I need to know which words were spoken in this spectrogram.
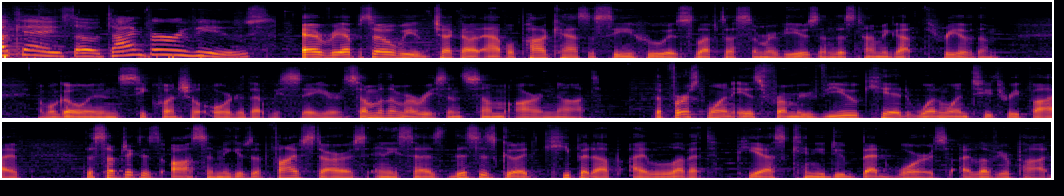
Okay, so time for reviews. Every episode, we check out Apple Podcasts to see who has left us some reviews, and this time we got three of them. And we'll go in sequential order that we say here. Some of them are recent, some are not. The first one is from Review Kid 11235. The subject is awesome. He gives it five stars, and he says, "This is good. Keep it up. I love it." P.S. Can you do Bed Wars? I love your pod.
